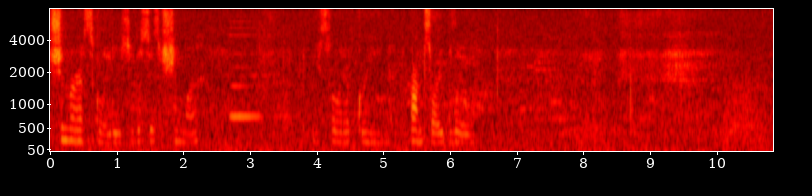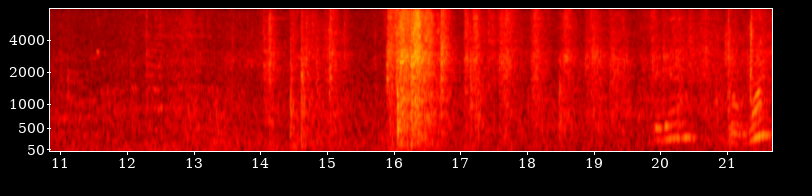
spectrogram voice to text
Schindler escalators. So this is a Schindler. We used to light up green. I'm sorry, blue. Get in, go to one.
